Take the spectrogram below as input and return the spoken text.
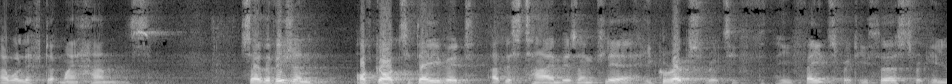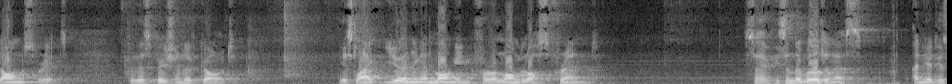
I will lift up my hands. So the vision of God to David at this time is unclear. He gropes for it, he, he faints for it, he thirsts for it, he longs for it, for this vision of God. It's like yearning and longing for a long lost friend. So he's in the wilderness, and yet he's,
